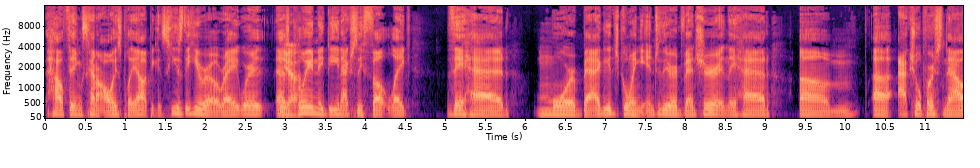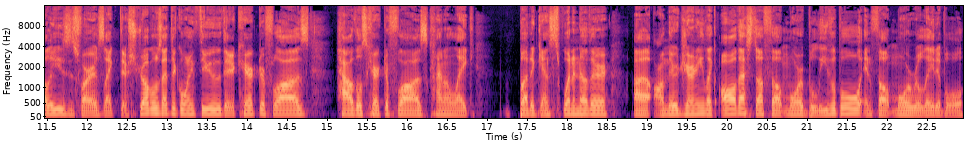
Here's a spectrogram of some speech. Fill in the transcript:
how things kind of always play out because he's the hero, right? Whereas Yeah. Chloe and Nadine actually felt like they had more baggage going into their adventure and they had um uh actual personalities as far as like their struggles that they're going through, their character flaws, how those character flaws kind of like butt against one another uh, on their journey. Like all that stuff felt more believable and felt more relatable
